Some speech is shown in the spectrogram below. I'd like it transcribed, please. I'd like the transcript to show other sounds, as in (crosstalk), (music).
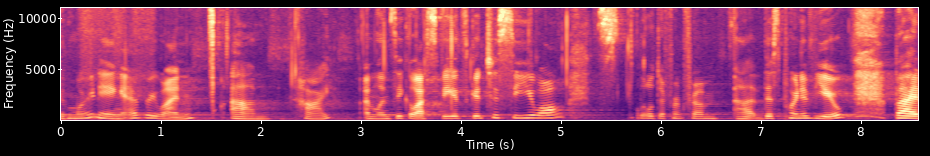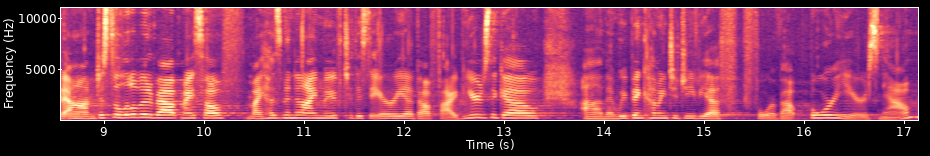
Good morning, everyone. Um, hi, I'm Lindsay Gillespie. It's good to see you all. It's a little different from uh, this point of view, but um, just a little bit about myself. My husband and I moved to this area about five years ago, um, and we've been coming to GVF for about four years now.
